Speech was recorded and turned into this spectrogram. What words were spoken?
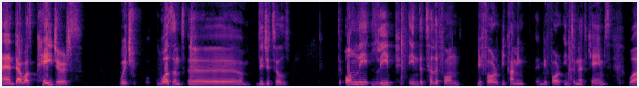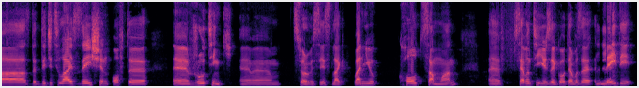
and there was pagers, which wasn't uh, digital. The only leap in the telephone before becoming before internet came was the digitalization of the uh, routing um, services. Like when you called someone uh, 70 years ago, there was a lady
